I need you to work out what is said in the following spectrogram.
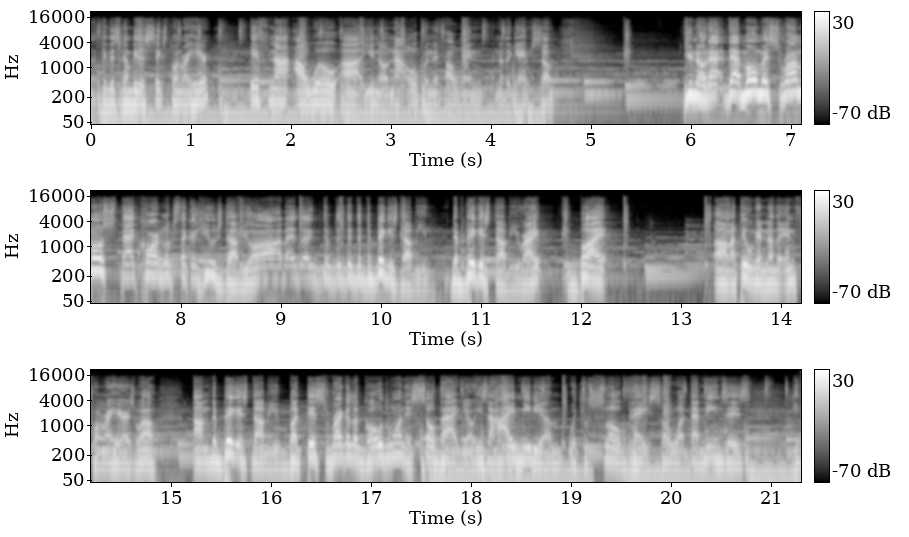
I think this is gonna be the sixth one right here. If not, I will, uh, you know, not open if I win another game. So, you know, that that moments Ramos, that card looks like a huge W. Uh, like the, the, the, the biggest W. The biggest W, right? But um, I think we'll get another inform right here as well. Um, the biggest W, but this regular gold one is so bad. Yo, he's a high medium with a slow pace. So what that means is he,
